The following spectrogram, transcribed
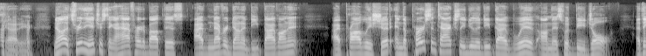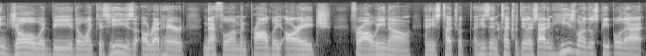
Get out of here. No, it's really interesting. I have heard about this. I've never done a deep dive on it. I probably should. And the person to actually do the deep dive with on this would be Joel. I think Joel would be the one because he's a red-haired Nephilim and probably RH for all we know. And he's touch with he's in touch with the other side. And he's one of those people that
